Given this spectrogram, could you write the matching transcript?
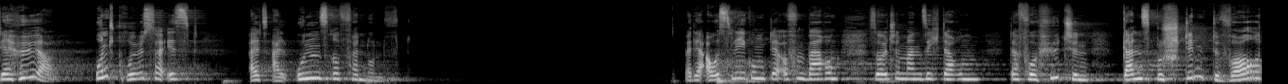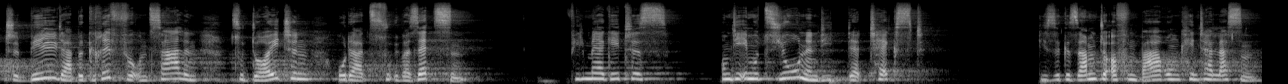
der höher und größer ist als all unsere Vernunft. Bei der Auslegung der Offenbarung sollte man sich darum davor hüten, ganz bestimmte Worte, Bilder, Begriffe und Zahlen zu deuten oder zu übersetzen. Vielmehr geht es um die Emotionen, die der Text, diese gesamte Offenbarung hinterlassen.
